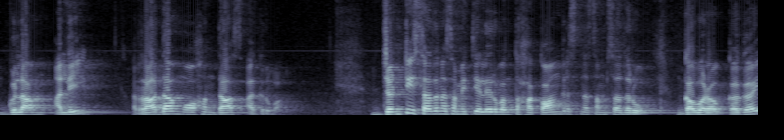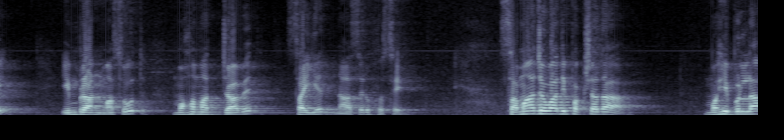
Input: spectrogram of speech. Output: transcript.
ಗುಲಾಂ ಅಲಿ, ರಾಧಾ ಮೋಹನ್ ದಾಸ್ ಅಗ್ರವಾಲ್. ಜಂಟಿ ಸದನ ಸಮಿತಿಯಲ್ಲಿರುವಂತಹ ಕಾಂಗ್ರೆಸ್ನ ಸಂಸದರು ಗೌರವ್ ಗಗೈ, ಇಮ್ರಾನ್ ಮಸೂದ್, ಮೊಹಮ್ಮದ್ ಜಾವೇದ್, ಸೈಯದ್ ನಾಸಿರ್ ಹುಸೇನ್. ಸಮಾಜವಾದಿ ಪಕ್ಷದ ಮೊಹಿಬುಲ್ಲಾ,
